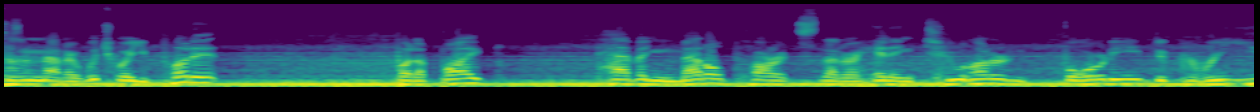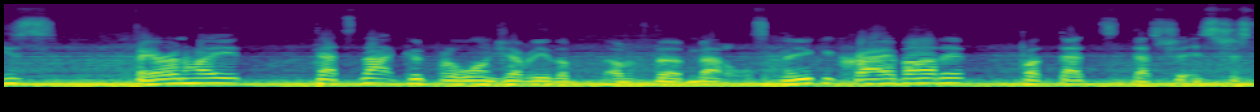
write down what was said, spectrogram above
Doesn't matter which way you put it, but a bike having metal parts that are hitting 240 degrees Fahrenheit, that's not good for the longevity of the, of the metals. Now you can cry about it, but that's that's it's just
